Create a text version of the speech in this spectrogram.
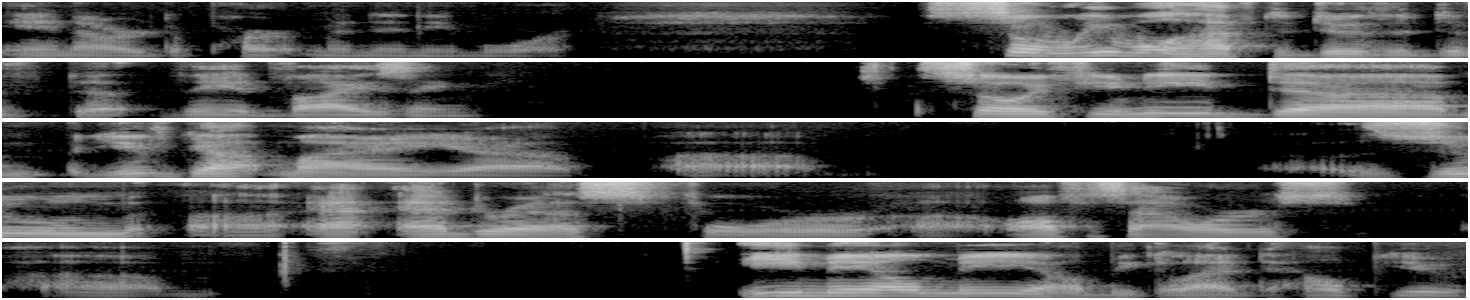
in our department anymore. So we will have to do the, the, advising. So if you need, um, you've got my uh, uh, Zoom uh, address for uh, office hours. Um, email me. I'll be glad to help you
